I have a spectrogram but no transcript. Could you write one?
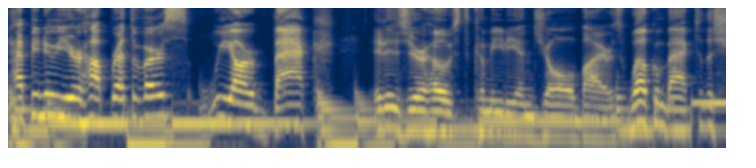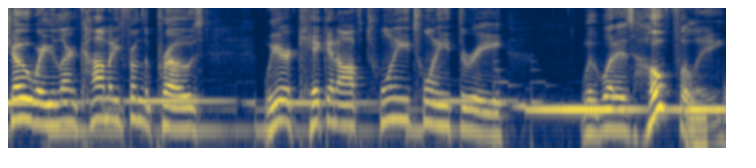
Happy New Year, Hot Breathiverse. We are back. It is your host, comedian Joel Byers. Welcome back to the show where you learn comedy from the pros we are kicking off 2023 with what is hopefully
